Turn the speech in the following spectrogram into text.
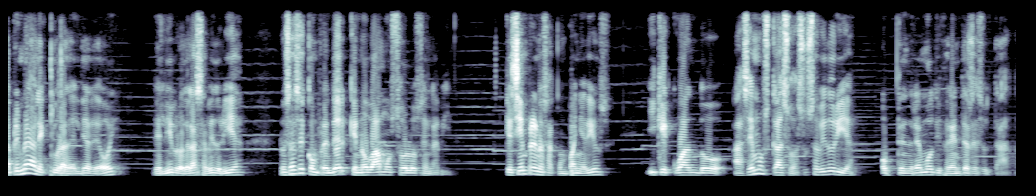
La primera lectura del día de hoy, del libro de la sabiduría, nos hace comprender que no vamos solos en la vida, que siempre nos acompaña Dios y que cuando hacemos caso a su sabiduría obtendremos diferentes resultados.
